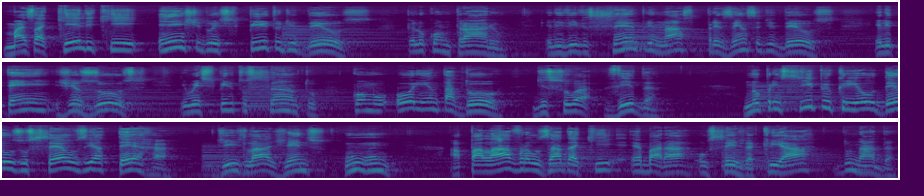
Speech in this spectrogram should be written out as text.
Mas aquele que enche do Espírito de Deus, pelo contrário, ele vive sempre na presença de Deus. Ele tem Jesus e o Espírito Santo como orientador de sua vida. No princípio criou Deus os céus e a terra, diz lá Gênesis 1:1. A palavra usada aqui é bará, ou seja, criar do nada.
